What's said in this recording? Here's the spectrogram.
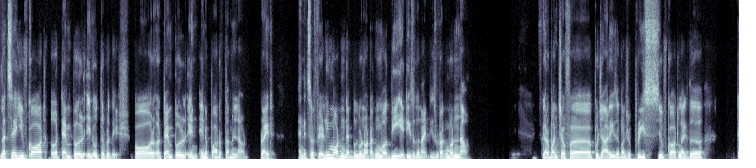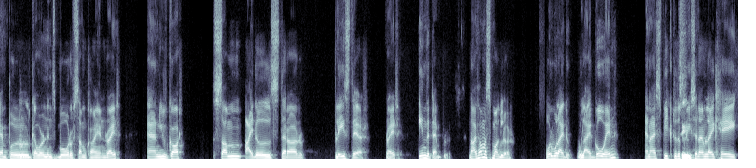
let's say you've got a temple in Uttar Pradesh or a temple in in a part of Tamil Nadu, right? And it's a fairly modern temple. We're not talking about the 80s or the 90s. We're talking about now. You've got a bunch of uh, pujaris, a bunch of priests. You've got like the temple governance board of some kind, right? And you've got some idols that are placed there, right? In the temple. Now, if I'm a smuggler, what will I do? Will I go in and I speak to the See- priest and I'm like, hey,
